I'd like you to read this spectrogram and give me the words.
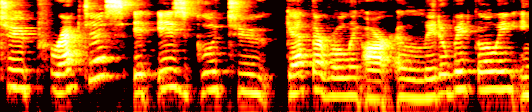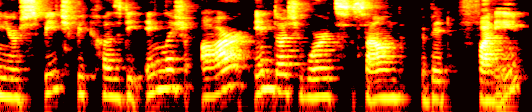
to practice, it is good to get that rolling R a little bit going in your speech because the English R in Dutch words sound a bit funny.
